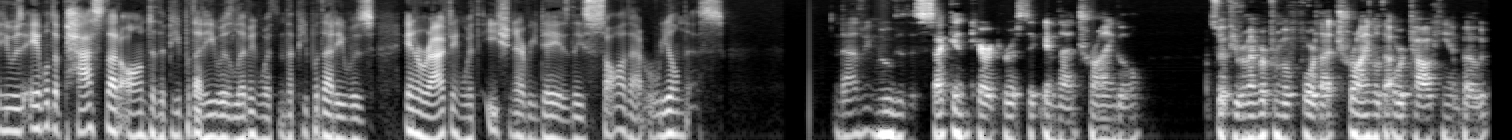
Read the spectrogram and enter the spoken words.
he was able to pass that on to the people that he was living with and the people that he was interacting with each and every day as they saw that realness. And as we move to the second characteristic in that triangle, so if you remember from before, that triangle that we're talking about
